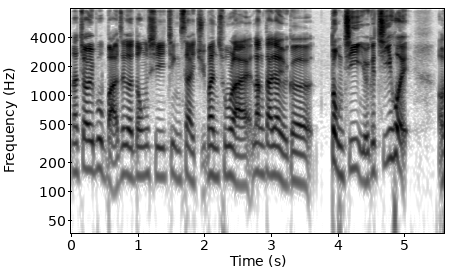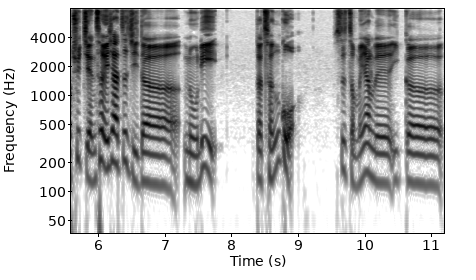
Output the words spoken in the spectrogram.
那教育部把这个东西竞赛举办出来，让大家有一个动机，有一个机会哦，去检测一下自己的努力的成果是怎么样的一个。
